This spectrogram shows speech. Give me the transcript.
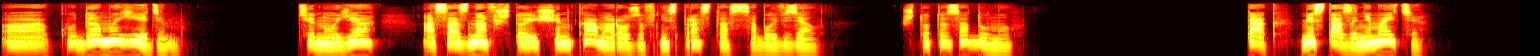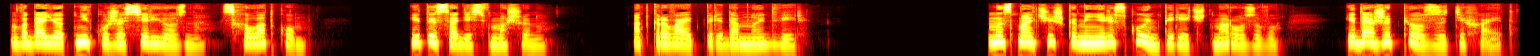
«А куда мы едем?» Тяну я, осознав, что и щенка Морозов неспроста с собой взял. Что-то задумал. «Так, места занимайте», — выдает Ник уже серьезно, с холодком. «И ты садись в машину», — открывает передо мной дверь. Мы с мальчишками не рискуем перечить Морозову, и даже пес затихает.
